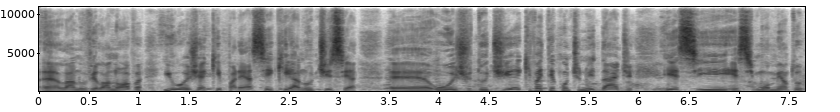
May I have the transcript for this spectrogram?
eh, lá no Vila Nova e hoje aqui parece que a notícia hoje do dia é que vai ter continuidade esse, esse momento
